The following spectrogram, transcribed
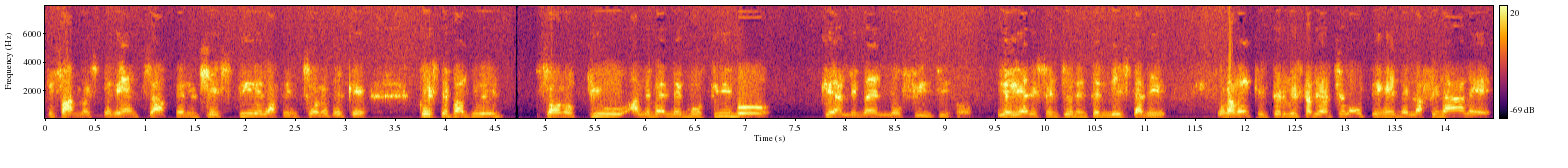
ti fanno esperienza per gestire la tensione, perché queste partite sono più a livello emotivo che a livello fisico. Io ieri sentì un'intervista di una vecchia intervista di Ancelotti che nella finale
